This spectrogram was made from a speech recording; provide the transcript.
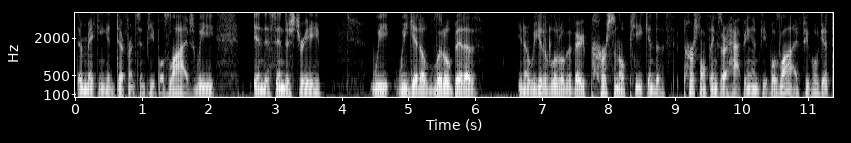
they're making a difference in people's lives. We in this industry, we we get a little bit of you know, we get a little bit of a very personal peek into th- personal things that are happening in people's lives. People get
